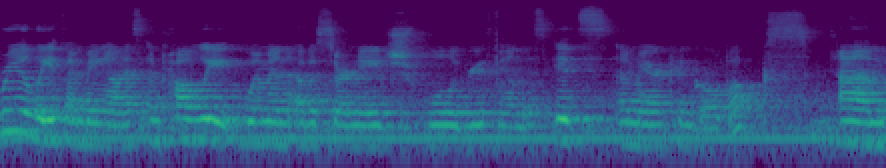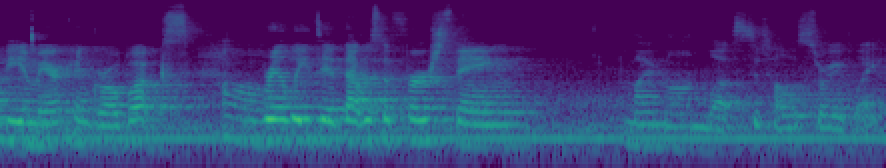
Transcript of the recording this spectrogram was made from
really, if I'm being honest, and probably women of a certain age will agree with me on this, it's American Girl books. Um, the American Girl books Aw. really did. That was the first thing. My mom loves to tell the story of like.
